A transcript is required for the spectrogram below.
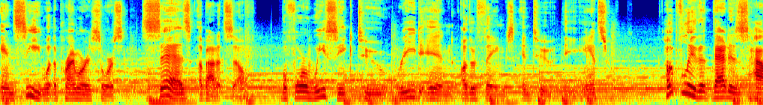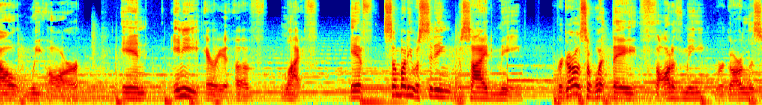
and see what the primary source says about itself before we seek to read in other things into the answer. Hopefully that that is how we are in any area of life. If somebody was sitting beside me, regardless of what they thought of me, regardless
